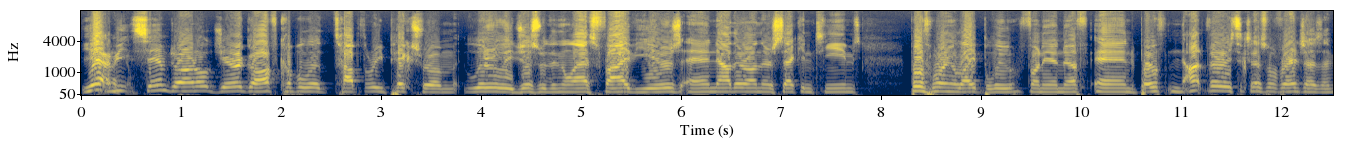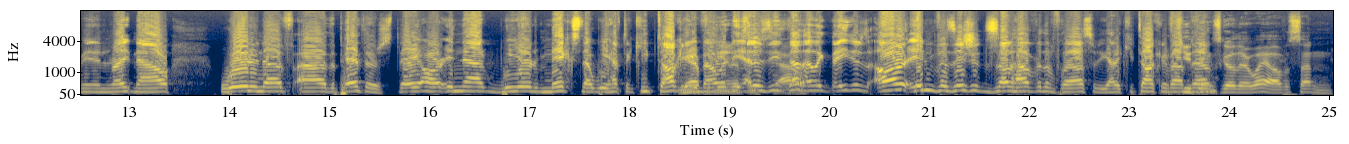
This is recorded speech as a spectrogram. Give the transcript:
Yeah, I like mean him. Sam Darnold, Jared Goff, couple of top three picks from literally just within the last five years, and now they're on their second teams, both wearing a light blue. Funny enough, and both not very successful franchise. I mean, and right now, weird enough, uh, the Panthers they are in that weird mix that we have to keep talking Yeah, about the with the NFC South. Like they just are in position somehow for the playoffs. So we got to keep talking a about few them. things go their way, all of a sudden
